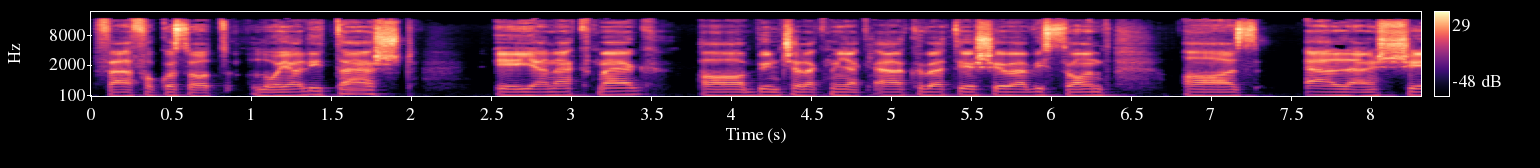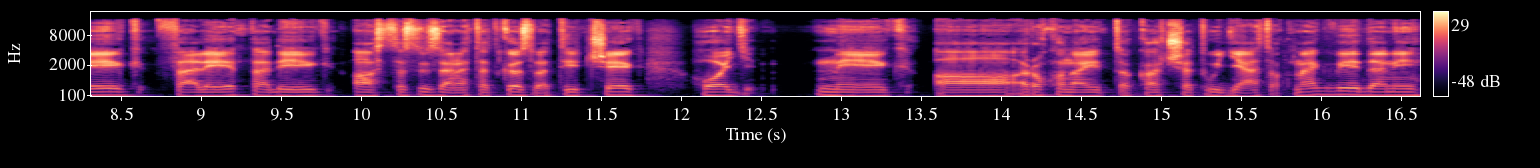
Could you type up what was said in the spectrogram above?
felfokozott lojalitást éljenek meg a bűncselekmények elkövetésével, viszont az ellenség felé pedig azt az üzenetet közvetítsék, hogy még a rokonaitokat se tudjátok megvédeni,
